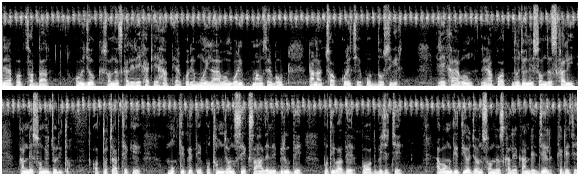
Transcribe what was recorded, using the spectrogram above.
নিরাপদ সর্দার অভিযোগ সন্দেশখালী রেখাকে হাতিয়ার করে মহিলা এবং গরিব মানুষের ভোট টানা ছক করেছে পদ্ম শিবির। রেখা এবং নিরাপদ দুজনেই সন্দেশখালী কাণ্ডের সঙ্গে জড়িত। অত্যাচার থেকে মুক্তি পেতে প্রথমজন শেখ শাহজাহানের বিরুদ্ধে প্রতিবাদের পথ বেঁচেছে এবং দ্বিতীয়জন সন্দেশখালীর কাণ্ডে জেল কেটেছে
